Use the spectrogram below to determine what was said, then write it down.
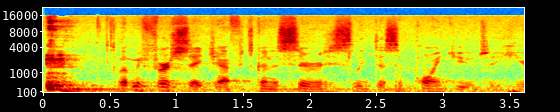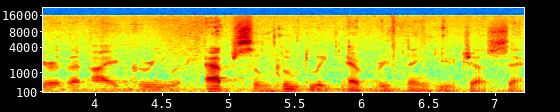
Let me first say, Jeff, it's going to seriously disappoint you to hear that I agree with absolutely everything you just said.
